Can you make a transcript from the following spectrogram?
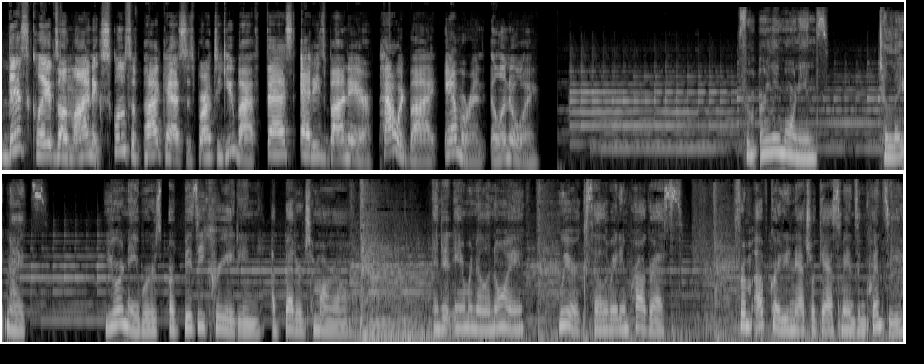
This Claves Online exclusive podcast is brought to you by Fast Eddie's Bon Air, powered by Ameren, Illinois. From early mornings to late nights, your neighbors are busy creating a better tomorrow. And at Ameren, Illinois, we are accelerating progress. From upgrading natural gas mains in Quincy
